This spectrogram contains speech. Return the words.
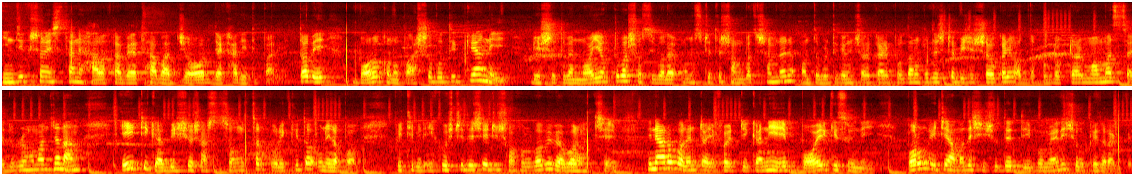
ইঞ্জেকশন স্থানে হালকা ব্যথা বা জ্বর দেখা দিতে পারে। তবে বড় কোনো পার্শ্ব প্রতিক্রিয়া নেই। বৃহস্পতিবার নয় অক্টোবর সচিবালয়ে অনুষ্ঠিত সংবাদ সম্মেলনে অন্তর্বর্তীকালীন সরকারের প্রধান উপদেষ্টা, বিশেষ সহকারী অধ্যাপক ডক্টর মোহাম্মদ সাইদুর রহমান জানান, এই টিকা বিশ্ব স্বাস্থ্য সংস্থার পরীক্ষিত ও নিরাপদ। পৃথিবীর একুশটি দেশে এটি সফলভাবে ব্যবহার হচ্ছে। তিনি আরও বলেন, টাইফয়েড টিকা নিয়ে বয়ের কিছুই নেই, বরং এটি আমাদের শিশুদের দীর্ঘমেয়াদী সুরক্ষিত রাখবে।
